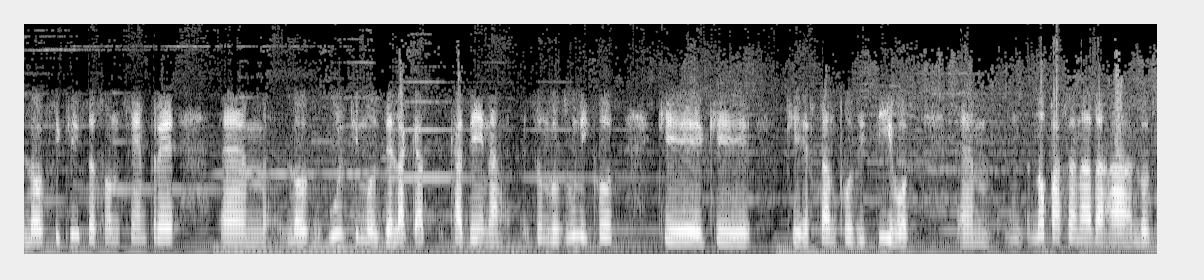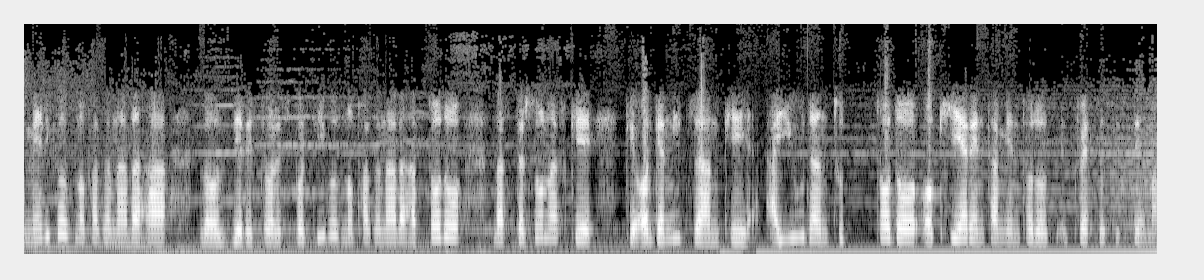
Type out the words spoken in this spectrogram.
Los ciclistas son siempre em, los últimos de la cadena, son los únicos que están positivos. Em, no pasa nada a los médicos, no pasa nada a los directores esportivos, no pasa nada a todas las personas que, que organizan, que ayudan todo o quieren también todo este sistema.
